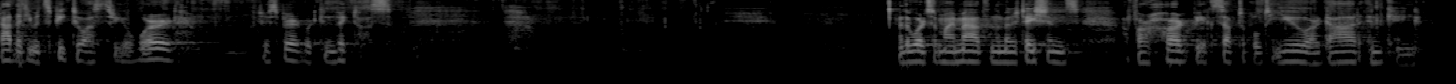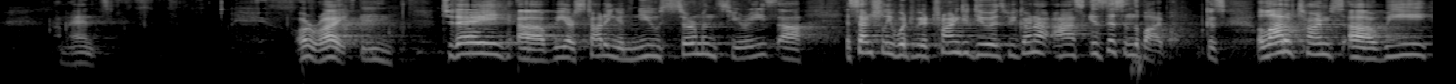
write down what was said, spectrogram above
God, that you would speak to us through your word, that your spirit would convict us. May the words of my mouth and the meditations of our heart be acceptable to you, our God and King. Amen. All right. Today, uh, we are starting a new sermon series. Uh, essentially, what we're trying to do is we're going to ask, is this in the Bible? Because a lot of times uh, we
